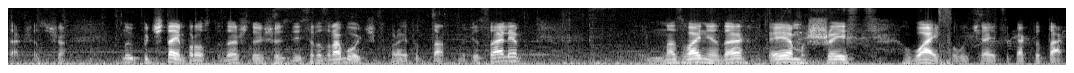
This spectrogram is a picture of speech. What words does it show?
Так, сейчас еще... Ну и почитаем просто, да, что еще здесь разработчики про этот танк написали. Название, да, М6Y получается, как-то так.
